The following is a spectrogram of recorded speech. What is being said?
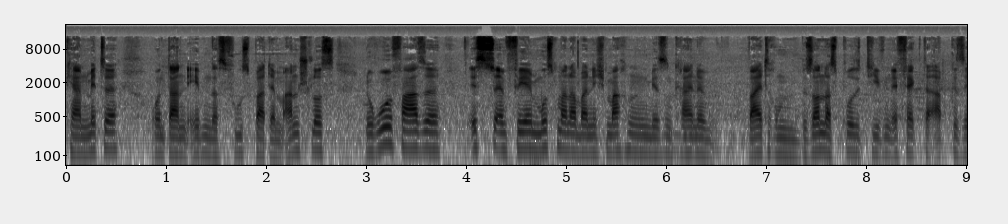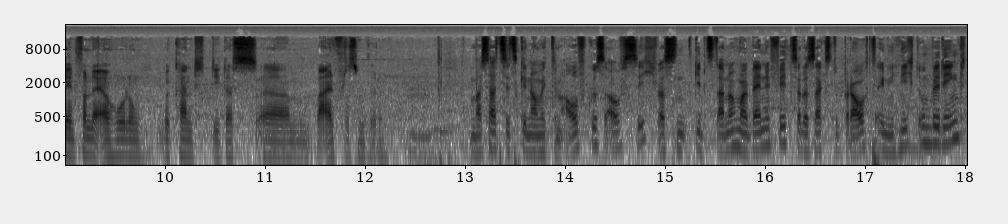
Kernmitte und dann eben das Fußbad im Anschluss. Eine Ruhephase ist zu empfehlen, muss man aber nicht machen. Mir sind keine weiteren besonders positiven Effekte, abgesehen von der Erholung, bekannt, die das ähm, beeinflussen würde. Und was hat es jetzt genau mit dem Aufguss auf sich? Gibt es da nochmal Benefits oder sagst du, braucht es eigentlich nicht unbedingt?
